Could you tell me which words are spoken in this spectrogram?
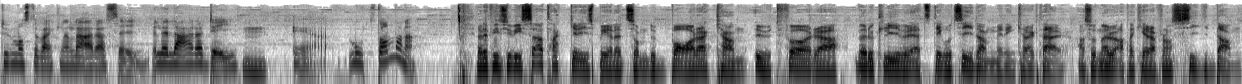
Du måste verkligen lära sig, eller lära dig, Mm. eh, motståndarna. Ja, det finns ju vissa attacker i spelet som du bara kan utföra när du kliver ett steg åt sidan med din karaktär. Alltså när du attackerar från sidan.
